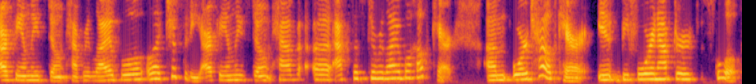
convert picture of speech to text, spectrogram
our families don't have reliable electricity. Our families don't have uh, access to reliable health care um, or childcare before and after school.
